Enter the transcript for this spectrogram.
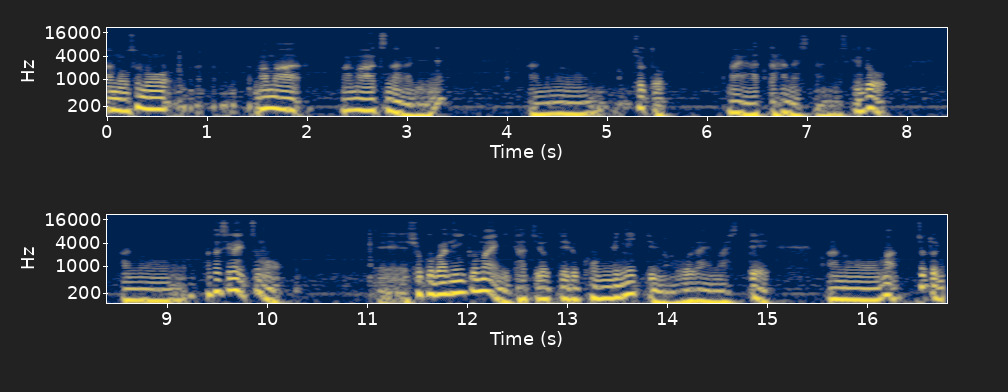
あの、その、ママ、ママつながりでね、あのー、ちょっと前あった話なんですけど、あのー、私がいつもえー、職場に行く前に立ち寄っているコンビニっていうのがございまして、あのー、まあ、ちょっとリ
